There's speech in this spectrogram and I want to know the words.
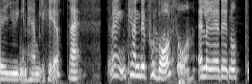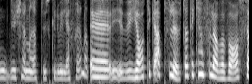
är ju ingen hemlighet. Nej. Men kan det få vara så? Eller är det något du känner att du skulle vilja förändra? På? Eh, Jag tycker absolut att det kan få lov att vara så.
